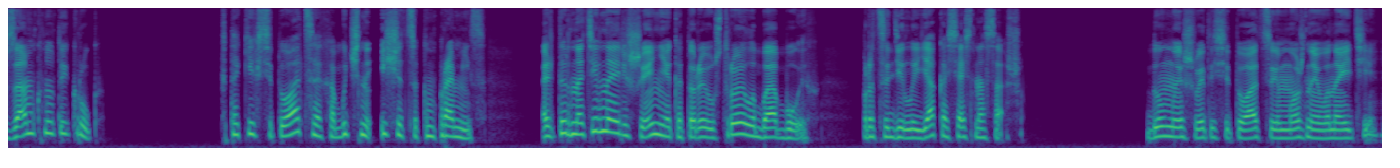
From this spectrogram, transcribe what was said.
Замкнутый круг. В таких ситуациях обычно ищется компромисс. Альтернативное решение, которое устроило бы обоих, процедила я, косясь на Сашу. Думаешь, в этой ситуации можно его найти?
